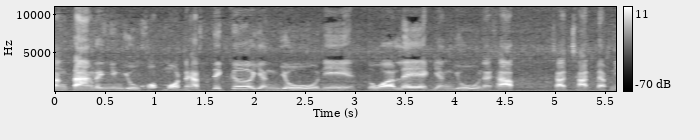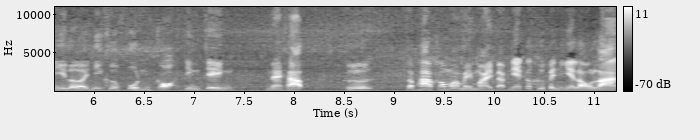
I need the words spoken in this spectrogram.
ต่างๆยังอยู่ครบหมดนะครับสติกเกอร์ยังอยู่นี่ตัวเลขยังอยู่นะครับชัดๆแบบนี้เลยนี่คือฝุ่นเกาะจริงๆนะครับคือสภาพเข้ามาใหม่ๆ แบบนี้ก็คือเป็นอย่างนี้เราล้าง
